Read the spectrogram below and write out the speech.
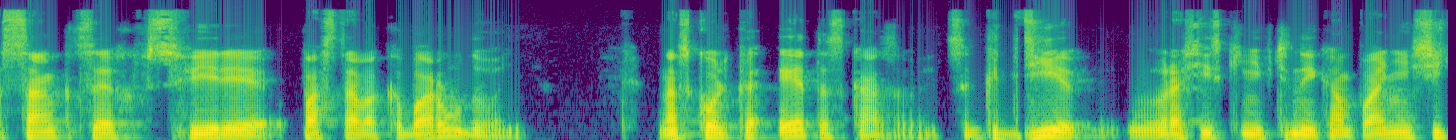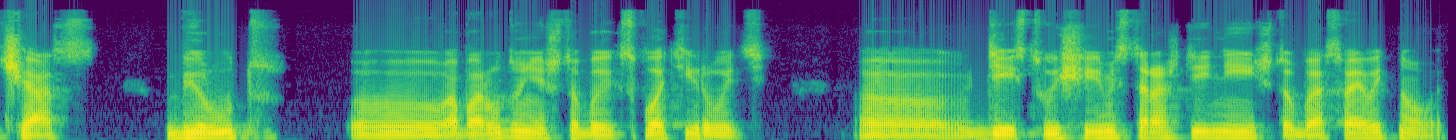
санкциях в сфере поставок оборудования, насколько это сказывается? Где российские нефтяные компании сейчас берут оборудование, чтобы эксплуатировать действующие месторождения, чтобы осваивать новые?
